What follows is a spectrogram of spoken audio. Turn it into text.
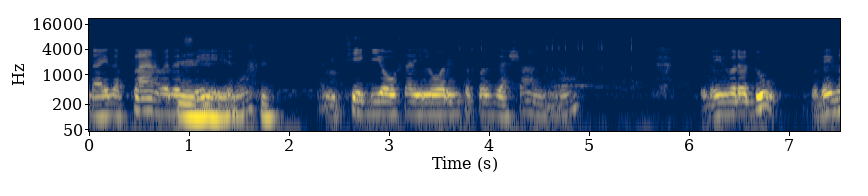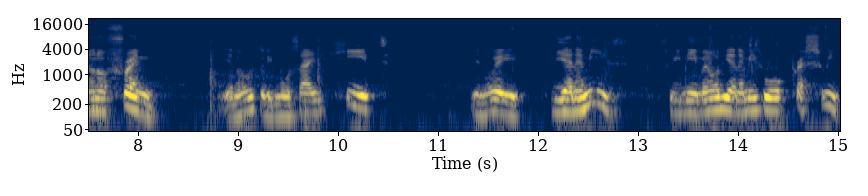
that, is a plan where they say, you know, Let me take the house of the Lord into possession, you know. So that is what they do. So there's not a friend, you know. So the Most High hate, you know, eh, the enemies. So we name all the enemies who oppress we.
